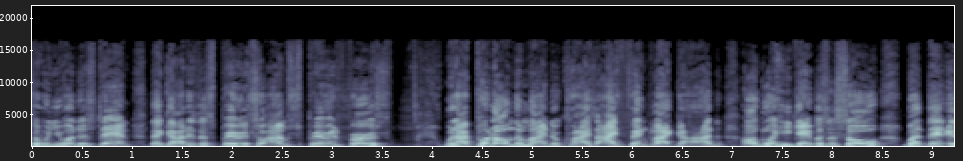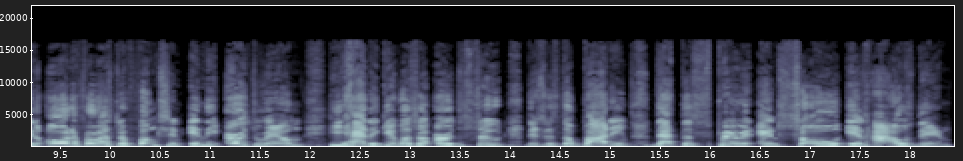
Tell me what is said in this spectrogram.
So when you understand that God is a spirit, so I'm spirit first when I put on the mind of Christ, I think like God. Glory, He gave us a soul. But then, in order for us to function in the earth realm, He had to give us an earth suit. This is the body that the spirit and soul is housed in.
